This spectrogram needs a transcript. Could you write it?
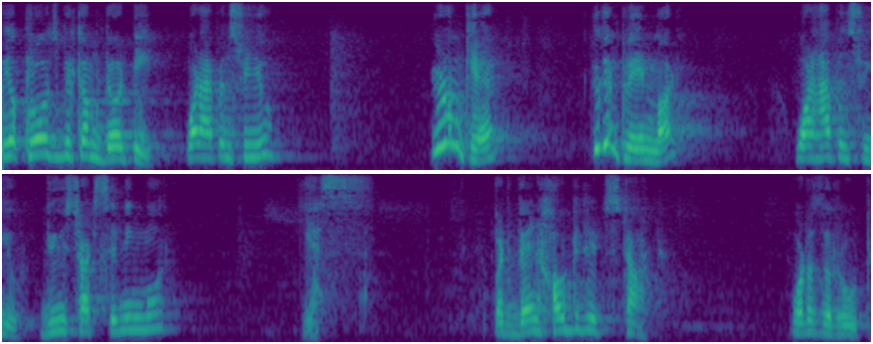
your clothes become dirty, what happens to you? You don't care. You can play in mud. What happens to you? Do you start sinning more? Yes. But when how did it start? What was the root?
